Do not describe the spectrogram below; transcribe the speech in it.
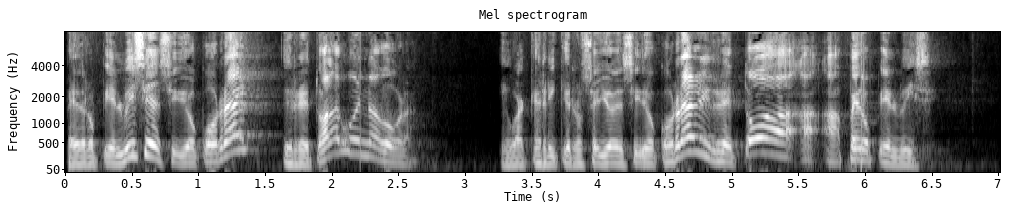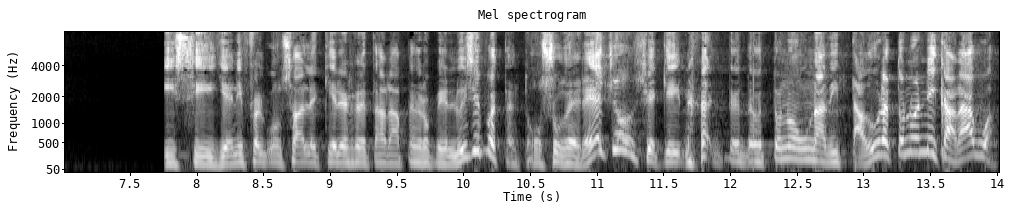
Pedro Pierluisi decidió correr y retó a la gobernadora. Igual que Ricky Rosselló decidió correr y retó a, a- a Pedro Pierluisi. Y si Jennifer González quiere retar a Pedro Pierluisi, pues está en todo su derecho. Si aquí, esto no es una dictadura, esto no es Nicaragua.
